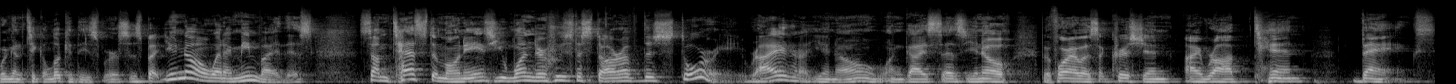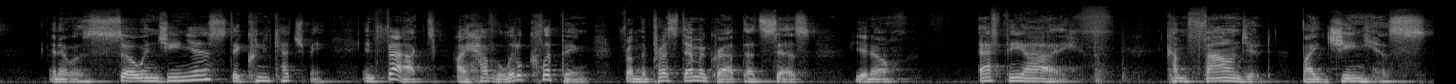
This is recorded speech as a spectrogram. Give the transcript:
we're going to take a look at these verses, but you know what I mean by this. Some testimonies, you wonder who's the star of the story, right? Uh, you know, one guy says, you know, before I was a Christian, I robbed 10 banks. And it was so ingenious, they couldn't catch me. In fact, I have a little clipping from the Press Democrat that says, you know, FBI confounded by genius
